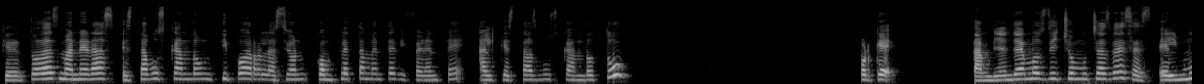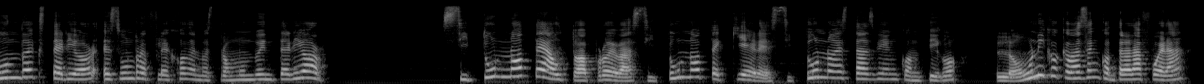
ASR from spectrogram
que de todas maneras está buscando un tipo de relación completamente diferente al que estás buscando tú. Porque también ya hemos dicho muchas veces, el mundo exterior es un reflejo de nuestro mundo interior si tú no te autoapruebas, si tú no te quieres, si tú no estás bien contigo, lo único que vas a encontrar afuera,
